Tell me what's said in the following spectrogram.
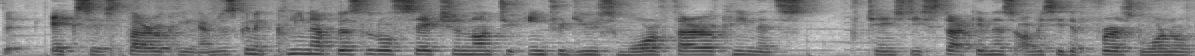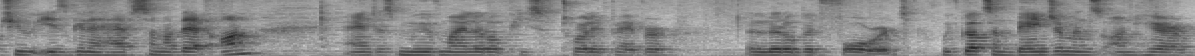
the excess thorough clean. I'm just going to clean up this little section, not to introduce more thorough clean that's potentially stuck in this. Obviously the first one or two is gonna have some of that on and just move my little piece of toilet paper a little bit forward. We've got some Benjamins on here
